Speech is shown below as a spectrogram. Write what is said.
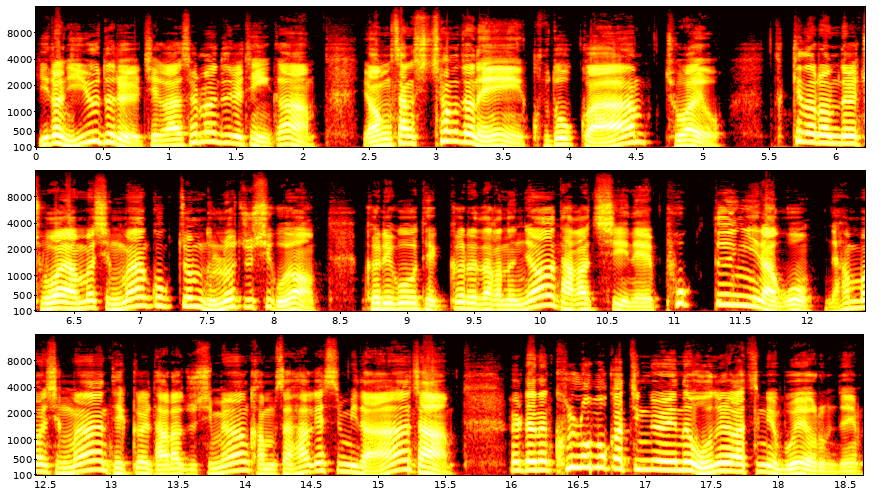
이런 이유들을 제가 설명드릴 테니까 영상 시청 전에 구독과 좋아요 특히나 여러분들 좋아요 한 번씩만 꼭 좀 눌러주시고요. 그리고 댓글에다가는요, 다 같이 네, 폭등이라고 네, 한 번씩만 댓글 달아주시면 감사하겠습니다. 자, 일단은 클로버 같은 경우에는 오늘 같은 경우에 뭐예요, 여러분들?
